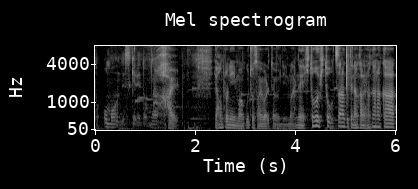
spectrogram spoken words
と思うんですけれども。はい。いや本当に今グッチョさん言われたように、まあね、人と人をつなぐってなかなかなか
